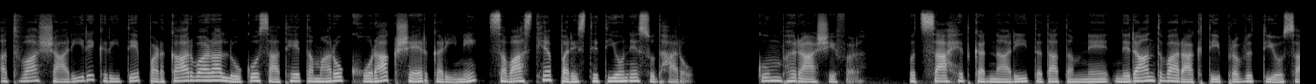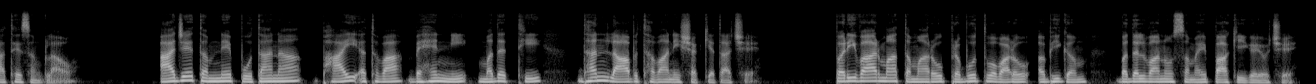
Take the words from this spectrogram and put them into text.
અથવા શારીરિક રીતે પડકારવાળા લોકો સાથે તમારો ખોરાક શેર કરીને સ્વાસ્થ્ય પરિસ્થિતિઓને સુધારો. કુંભ રાશિફળ. ઉત્સાહિત કરનારી તથા તમને નિરાંતવા રાખતી પ્રવૃત્તિઓ સાથે સંકળાઓ આજે તમને પોતાના ભાઈ અથવા બહેનની મદદથી ધન લાભ થવાની શક્યતા છે. પરિવારમાં તમારો પ્રભુત્વવાળો અભિગમ બદલવાનો સમય પાકી ગયો છે.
